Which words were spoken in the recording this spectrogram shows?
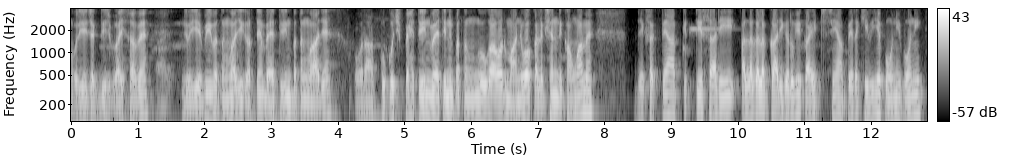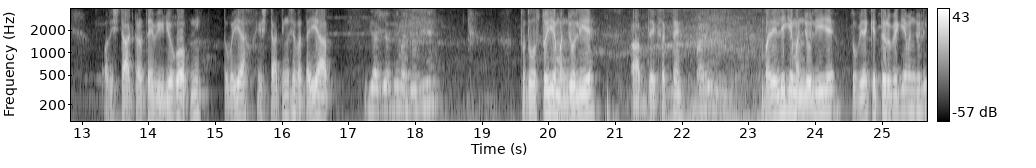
और ये जगदीश भाई साहब हैं जो ये भी पतंगबाजी करते हैं बेहतरीन पतंगबाज हैं। और आपको कुछ बेहतरीन बेहतरीन पतंगों का और मानवा कलेक्शन दिखाऊँगा मैं। देख सकते हैं आप कितनी सारी अलग अलग कारीगरों की काइट्स यहाँ पे रखी हुई है पोनी पोनी और स्टार्ट करते हैं वीडियो को अपनी। तो भैया स्टार्टिंग से बताइए आप। भैया ये अपनी मंजूरी है। तो दोस्तों ये मंजोली है आप देख सकते हैं। बरेली की मंजोली है तो भैया कितने रुपए की है मंजोली?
